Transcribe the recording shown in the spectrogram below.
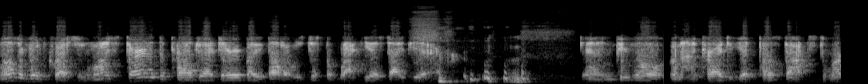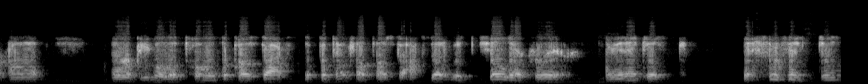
Well, that's a good question. When I started the project, everybody thought it was just the wackiest idea. and people, when I tried to get postdocs to work on it, there were people that told the postdocs, the potential postdocs, that it would kill their career. I mean, it just it just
